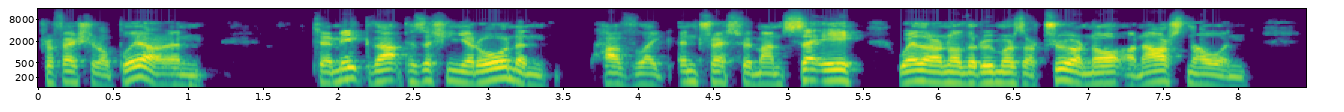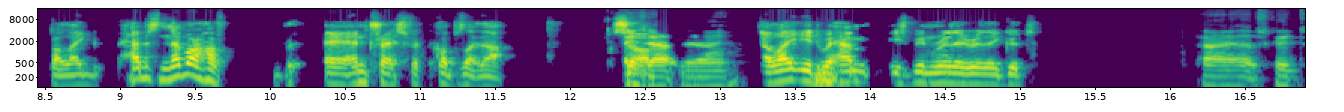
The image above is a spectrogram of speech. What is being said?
professional player, and to make that position your own and have like interest with Man City, whether or not the rumours are true or not, on Arsenal, and but like Hibs never have uh, interest for clubs like that. So exactly. Delighted with him. He's been really, really good. Aye, that's good.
